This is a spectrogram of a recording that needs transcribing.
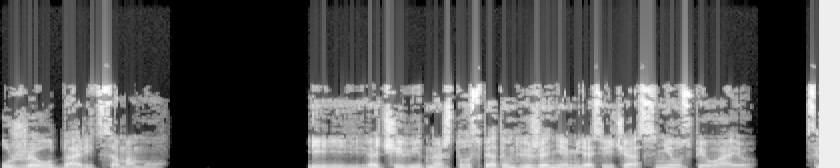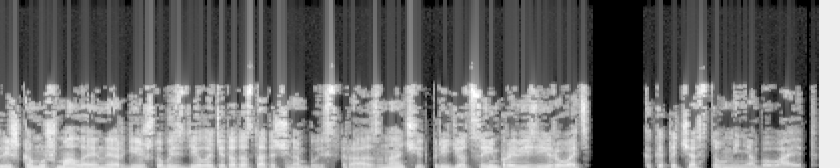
уже ударить самому. И очевидно, что с пятым движением я сейчас не успеваю. Слишком уж мало энергии, чтобы сделать это достаточно быстро, а значит, придется импровизировать, как это часто у меня бывает.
